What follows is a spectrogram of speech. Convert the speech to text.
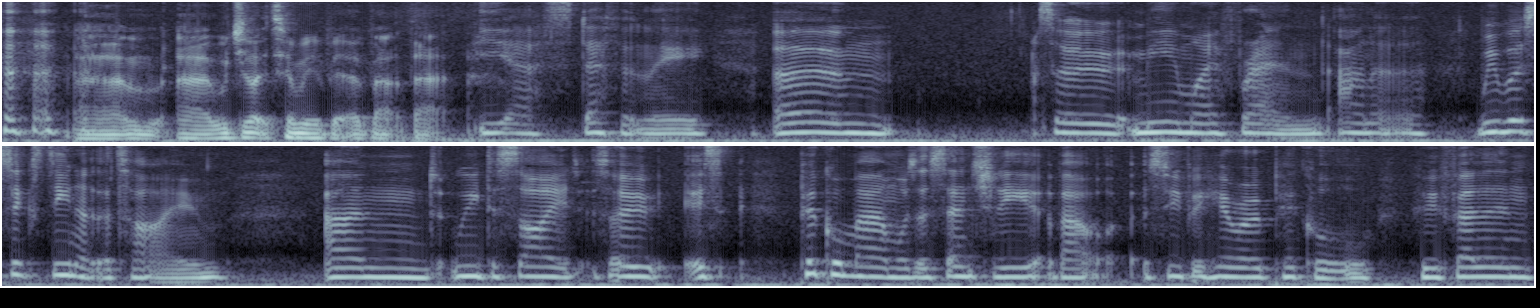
Yeah. um, uh, would you like to tell me a bit about that? Yes, definitely. Um, so me and my friend Anna, we were 16 at the time, and we decided. So it's Pickle Man was essentially about a superhero pickle who fell in.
